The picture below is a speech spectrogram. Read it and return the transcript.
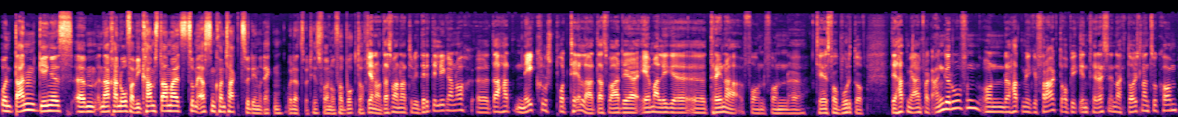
und dann ging es ähm, nach Hannover. Wie kam es damals zum ersten Kontakt zu den Recken oder zur TSV Hannover Burgdorf? Genau, das war natürlich dritte Liga noch. Äh, da hat Nekrus Portela, das war der ehemalige äh, Trainer von, von äh, TSV Burgdorf, der hat mir einfach angerufen und hat mir gefragt, ob ich Interesse nach Deutschland zu kommen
